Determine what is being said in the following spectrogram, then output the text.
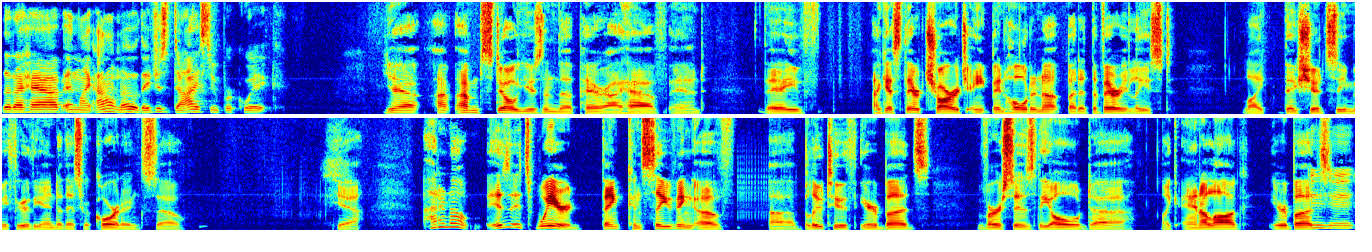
that I have and like I don't know, they just die super quick. Yeah, I, I'm still using the pair I have, and they've, I guess their charge ain't been holding up, but at the very least, like they should see me through the end of this recording. So, yeah, I don't know. It's it's weird. Think conceiving of uh, Bluetooth earbuds versus the old uh, like analog earbuds. Mhm.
